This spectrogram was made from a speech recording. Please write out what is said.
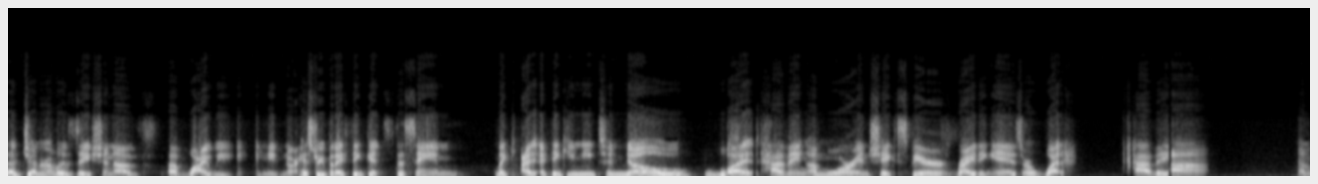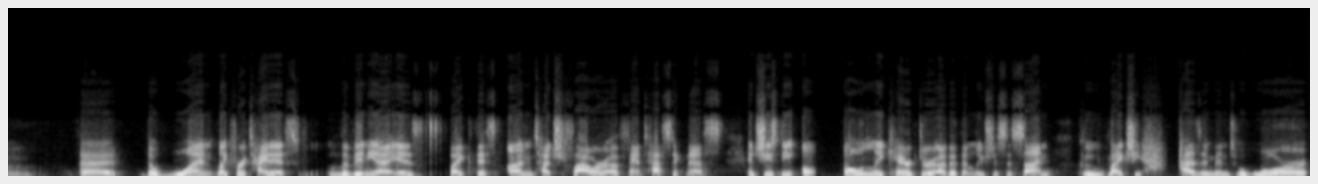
a generalization of of why we need know our history but i think it's the same like I, I think you need to know what having a Moor in shakespeare writing is or what having um, um the the one like for titus lavinia is like this untouched flower of fantasticness and she's the o- only character other than lucius's son who like she hasn't been to war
